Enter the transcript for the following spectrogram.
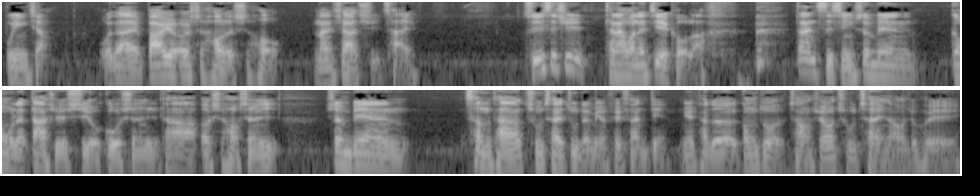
不影响。我在八月二十号的时候南下取材，其实是去台南玩的借口啦。但此行顺便跟我的大学室友过生日，他二十号生日，顺便蹭他出差住的免费饭店，因为他的工作常常需要出差，然后就会。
